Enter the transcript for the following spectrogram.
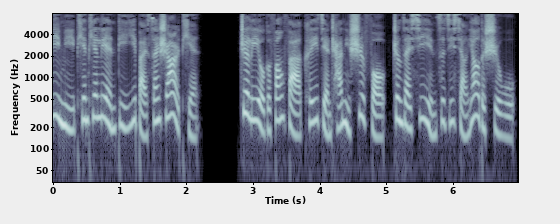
秘密天天练第一百三十二天，这里有个方法可以检查你是否正在吸引自己想要的事物。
